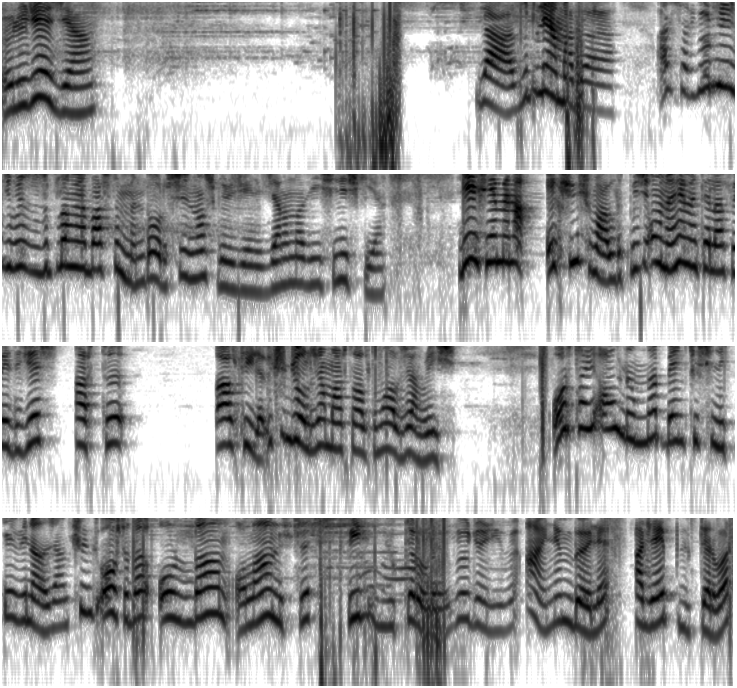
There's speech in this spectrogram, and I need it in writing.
Öleceğiz ya. Ya zıplayamadı. Arkadaşlar gördüğünüz gibi zıplamaya bastım ben. Doğru siz nasıl göreceğiniz canımda değilsiniz ki ya. Neyse hemen eksi 3 mü aldık biz onu hemen telafi edeceğiz. Artı 6 ile. Üçüncü olacağım artı 6'mı alacağım reis. Ortayı aldığımda ben kesinlikle win alacağım. Çünkü ortada ondan olağanüstü bir yükler oluyor. Gördüğünüz gibi aynen böyle acayip yükler var.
